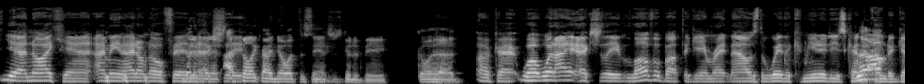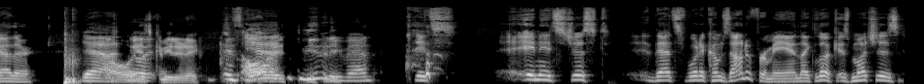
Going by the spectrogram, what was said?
yeah, no, I can't. I mean, I don't know if it Wait a minute. actually. I feel like I know what this answer is going to be. Go ahead. Okay. Well, what I actually love about the game right now is the way the communities kind of Yeah. come together. Yeah, Always wait. community. It's Yeah. always the community, man. it's and it's just that's what it comes down to for me. And like, look, as much as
